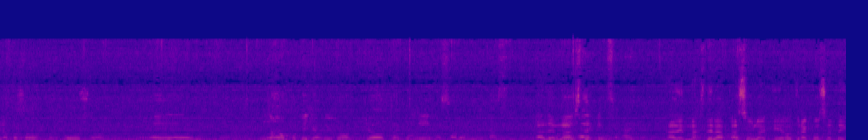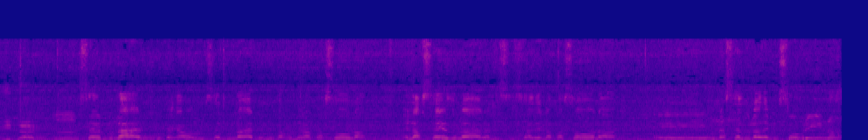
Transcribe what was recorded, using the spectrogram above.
ya ha pasado otra cosa. Eh, no, porque yo vivo, yo estoy con mi hija solo en mi casa. Además mi de de- 15 años. Además de la pasola, ¿qué otra cosa te quitaron? un celular, me pegaban un celular en el cajón de la pasola, la cédula, la licencia de la pasola, eh, cédula de mi sobrino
